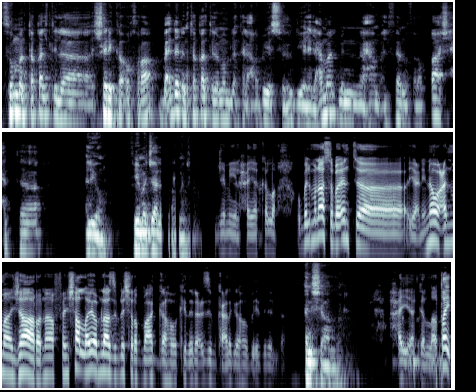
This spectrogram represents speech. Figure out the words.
ثم انتقلت إلى شركة أخرى، بعدين انتقلت إلى المملكة العربية السعودية للعمل من عام 2013 حتى اليوم في مجال البرمجة. جميل حياك الله. وبالمناسبة أنت يعني نوعا ما جارنا فإن شاء الله يوم لازم نشرب معك قهوة كذا نعزمك على قهوة بإذن الله. إن شاء الله. حياك الله. طيب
